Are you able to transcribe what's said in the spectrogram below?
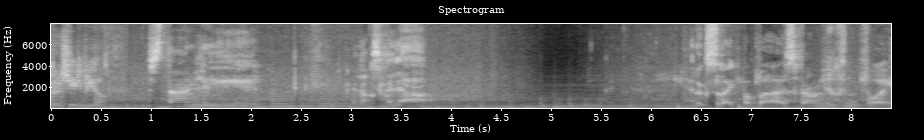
Don Silvio, Stanley, relax ka lang. Looks like Papa has found his new toy.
